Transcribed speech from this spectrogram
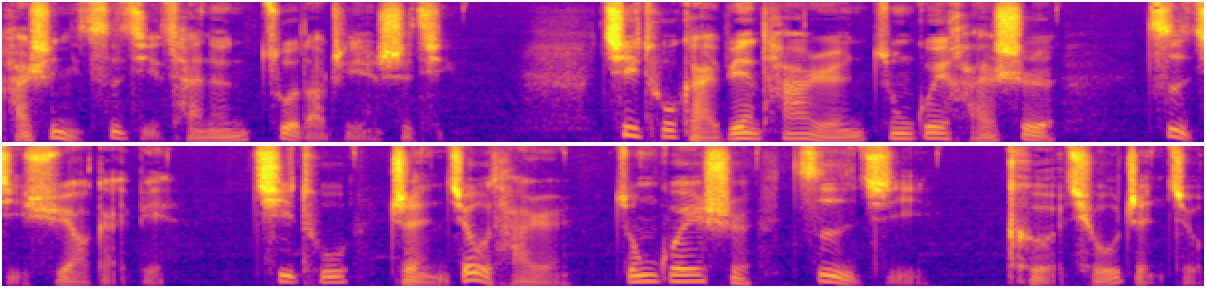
还是你自己才能做到这件事情。企图改变他人，终归还是自己需要改变；企图拯救他人，终归是自己渴求拯救。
